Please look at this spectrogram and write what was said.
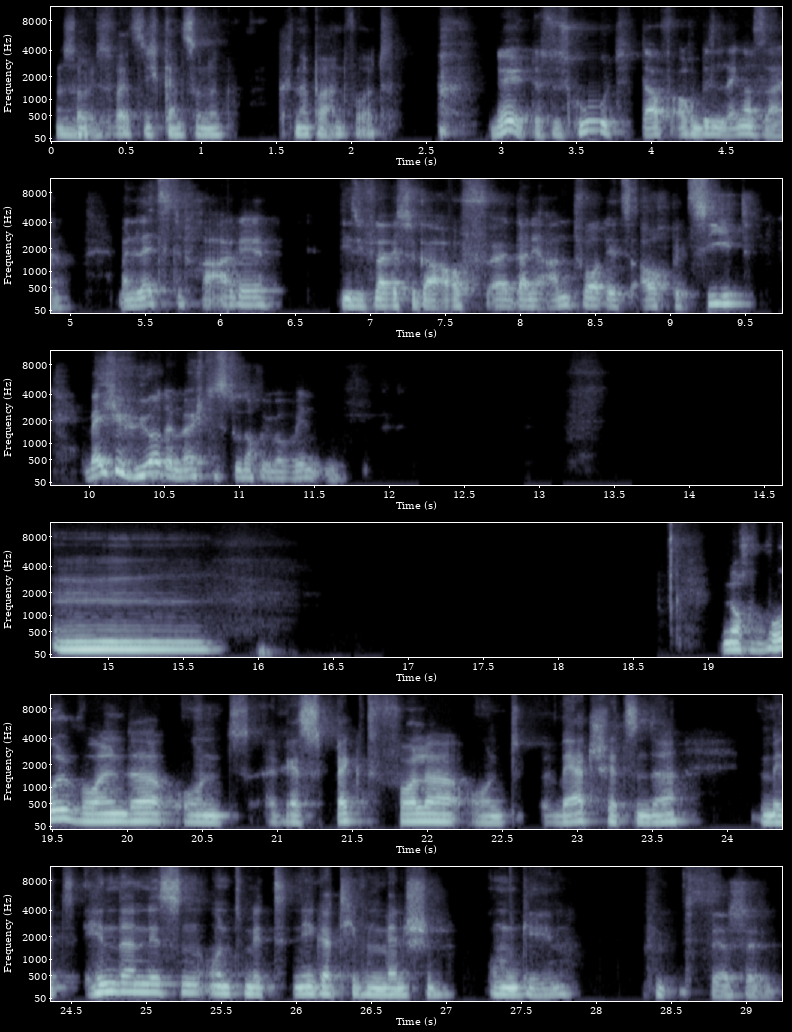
Mhm. Sorry, das war jetzt nicht ganz so eine knappe Antwort. Nee, das ist gut. Darf auch ein bisschen länger sein. Meine letzte Frage, die sich vielleicht sogar auf äh, deine Antwort jetzt auch bezieht. Welche Hürde möchtest du noch überwinden? Mmh. Noch wohlwollender und respektvoller und wertschätzender mit Hindernissen und mit negativen Menschen umgehen. Sehr schön.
